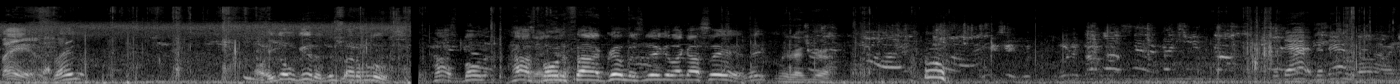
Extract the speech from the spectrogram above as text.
bands, ain't it? Oh, he gonna get her, just let him loose. House bona, house bona fide gremlins, nigga, like I said. Nigga. Look at that girl. The dad, the dad's gone already.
